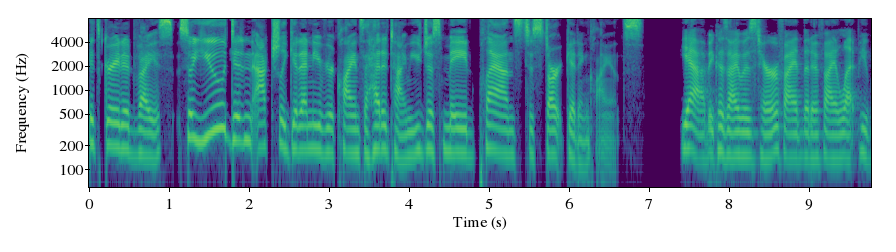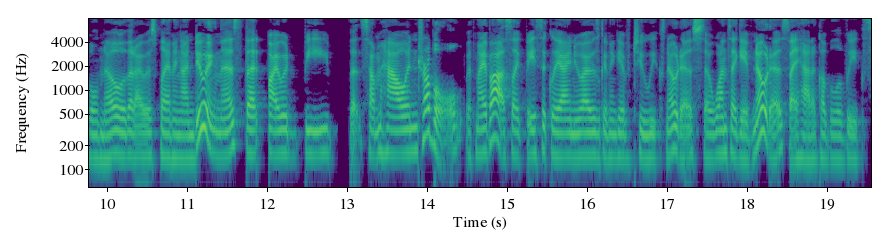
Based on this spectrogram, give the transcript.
it's great advice. So you didn't actually get any of your clients ahead of time. You just made plans to start getting clients. Yeah, because I was terrified that if I let people know that I was planning on doing this, that I would be that somehow in trouble with my boss. Like basically I knew I was going to give 2 weeks notice. So once I gave notice, I had a couple of weeks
